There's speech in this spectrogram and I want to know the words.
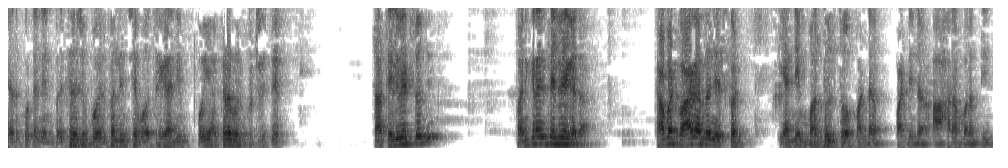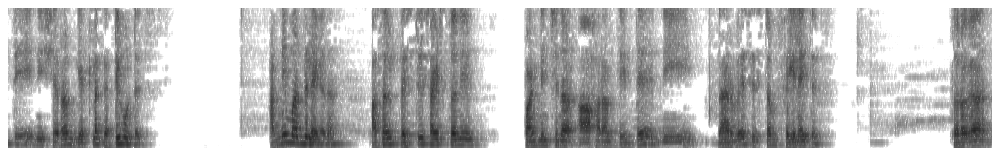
నేను అనుకుంటా నేను ప్రతిరోజు బోనిపల్లి నుంచే పోతే గానీ పోయి అక్కడ కొనుక్కుంటున్నాను. నా తెలివి ఎట్లుంది? పనికిరాని తెలివే కదా. కాబట్టి బాగా అర్థం చేసుకోండి. ఇవన్నీ మందులతో పండ పండిన ఆహారం మనం తింటే నీ శరీరం ఎట్లా గట్టిగా ఉంటుంది అన్ని మందులే కదా. అసలు పెస్టిసైడ్స్ తోని పండించిన ఆహారం తింటే నీ నర్వస్ సిస్టమ్ ఫెయిల్ అవుతుంది త్వరగా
